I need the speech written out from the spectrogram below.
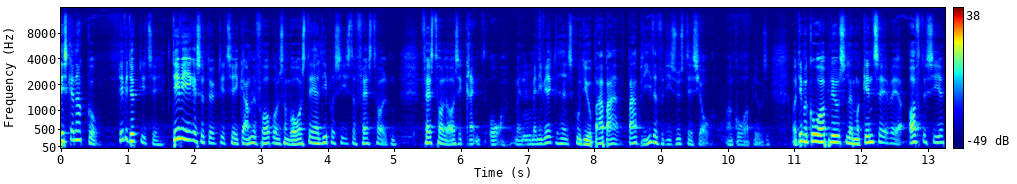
Det skal nok gå. Det er vi dygtige til. Det vi ikke er så dygtige til i gamle forbund som vores, det er lige præcis at fastholde dem. Fastholde også et grimt ord, men, mm. men i virkeligheden skulle de jo bare, bare, bare blive der, fordi de synes, det er sjovt og en god oplevelse. Og det med god oplevelse, lad mig gentage, hvad jeg ofte siger,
